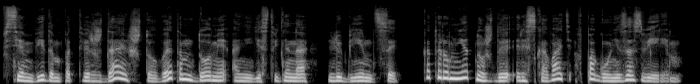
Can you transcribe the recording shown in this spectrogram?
всем видом подтверждая, что в этом доме они действительно любимцы, которым нет нужды рисковать в погоне за зверем.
